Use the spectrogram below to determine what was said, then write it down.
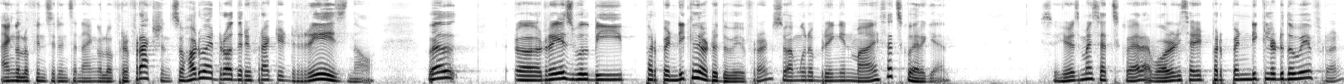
angle of incidence and angle of refraction. So how do I draw the refracted rays now? Well, uh, rays will be perpendicular to the wavefront. So I'm going to bring in my set square again. So here's my set square. I've already set it perpendicular to the wavefront.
